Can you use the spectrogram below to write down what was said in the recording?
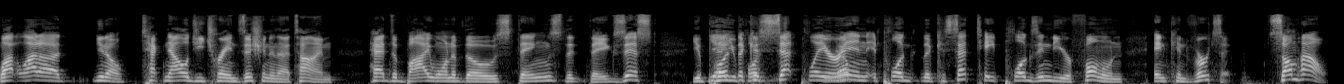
A lot, a lot of you know technology transition in that time. Had to buy one of those things that they exist. You put Yeah, you the plug- cassette player Yep. in. It plug the cassette tape plugs into your phone and converts it somehow.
